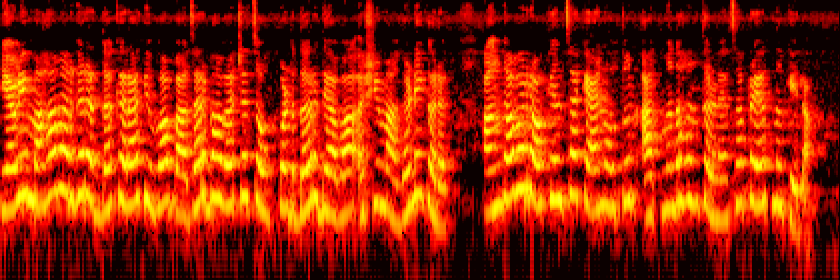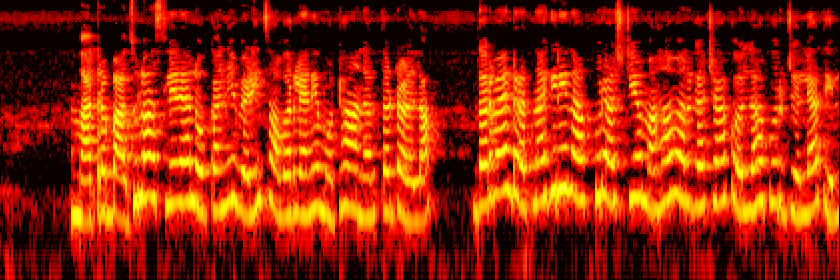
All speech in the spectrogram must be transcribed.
यावेळी महामार्ग रद्द करा किंवा बाजारभावाच्या चौपट दर द्यावा अशी मागणी करत अंगावर रॉकेलचा कॅन ओतून आत्मदहन करण्याचा प्रयत्न केला. मात्र बाजूला असलेल्या लोकांनी वेळीच आवरल्याने मोठा अनर्थ टळला. दरम्यान रत्नागिरी नागपूर राष्ट्रीय महामार्गाच्या कोल्हापूर जिल्ह्यातील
